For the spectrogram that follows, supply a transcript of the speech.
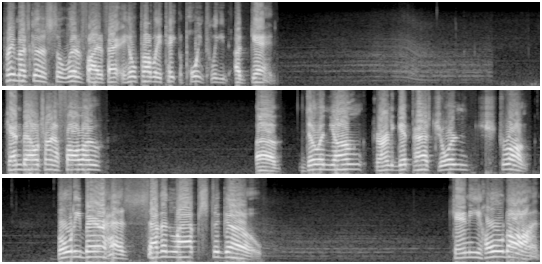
pretty much going to solidify the fact he'll probably take the points lead again. Ken Bell trying to follow uh, Dylan Young trying to get past Jordan Strunk. Boldy Bear has seven laps to go. Can he hold on?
